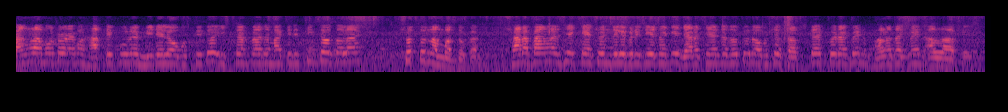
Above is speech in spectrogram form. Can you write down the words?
বাংলা মোটর এবং হাতিপুরের মিডলে অবস্থিত। ইস্টার্ন প্লাজা মার্কেটের তৃতীয় তলায় সত্তর নম্বর দোকান। সারা বাংলাদেশে ক্যাশ অন ডেলিভারি দিয়ে থাকি। যারা চ্যানেলটা নতুন, অবশ্যই সাবস্ক্রাইব করে রাখবেন। ভালো থাকবেন। আল্লাহ হাফেজ।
